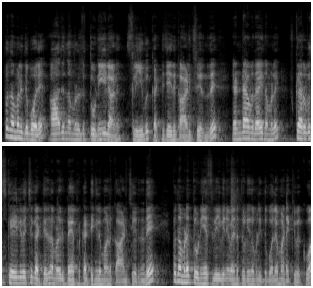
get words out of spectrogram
ഇപ്പൊ നമ്മൾ ഇതുപോലെ ആദ്യം നമ്മളൊരു തുണിയിലാണ് സ്ലീവ് കട്ട് ചെയ്ത് കാണിച്ചു തരുന്നത്. രണ്ടാമതായി നമ്മൾ സ്കർവ് സ്കെയിൽ വെച്ച് കട്ട് ചെയ്ത് നമ്മളൊരു പേപ്പർ കട്ടിങ്ങിലുമാണ് കാണിച്ചു തരുന്നത്. ഇപ്പൊ നമ്മുടെ തുണിയെ സ്ലീവിന് വേണ്ട തുണി നമ്മൾ ഇതുപോലെ മടക്കി വെക്കുക.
